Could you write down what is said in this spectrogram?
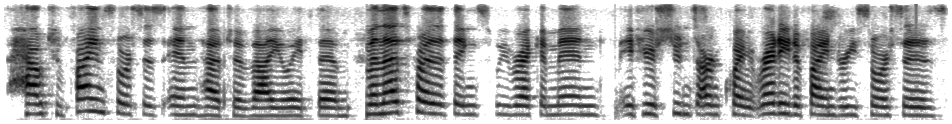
how to find sources and how to evaluate them. And that's part of the things we recommend. If your students aren't quite ready to find resources,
